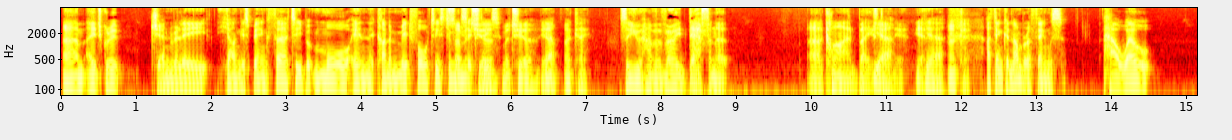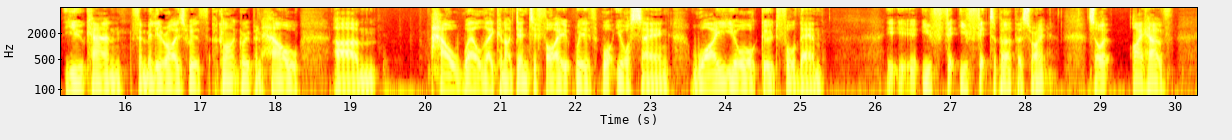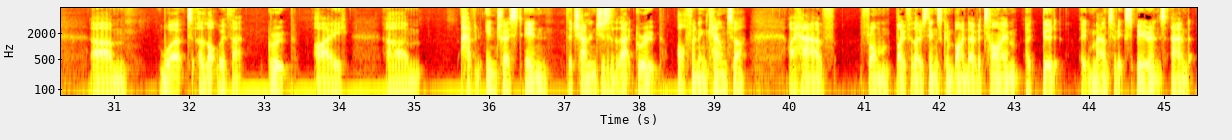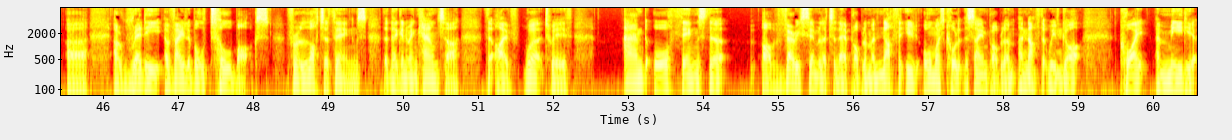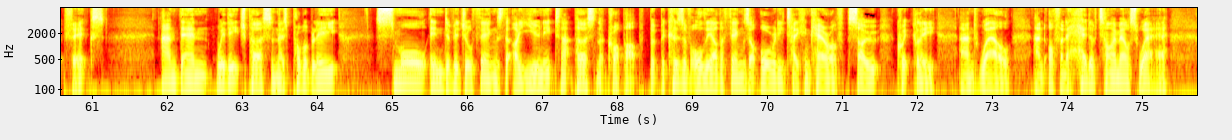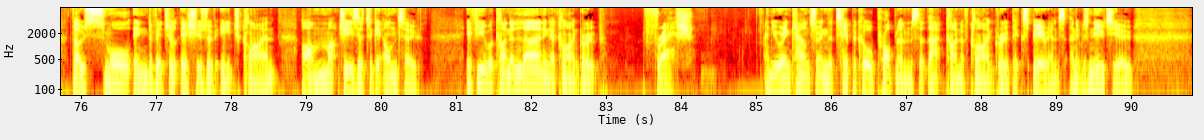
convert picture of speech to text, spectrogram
um, age group, generally youngest being thirty, but more in the kind of mid forties to so mid mature, sixties. mature. Yeah. Okay. So you have a very definite uh, client base, Yeah. don't you? Yeah. Okay. I think a number of things. How well you can familiarize with a client group and how um, how well they can identify with what you're saying, why you're good for them. You, you, you fit you fit to purpose, right? So I have um, worked a lot with that group. I um, have an interest in the challenges that that group often encounter. I have, from both of those things combined over time, a good amount of experience and uh, a ready available toolbox for a lot of things that they're going to encounter that I've worked with and or things that are very similar to their problem enough that you'd almost call it the same problem enough that we've got quite immediate fix. And then with each person there's probably small individual things that are unique to that person that crop up but because of all the other things are already taken care of so quickly and well and often ahead of time elsewhere those small individual issues with each client are much easier to get onto. If you were kind of learning a client group fresh and you were encountering the typical problems that that kind of client group experience and it was new to you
